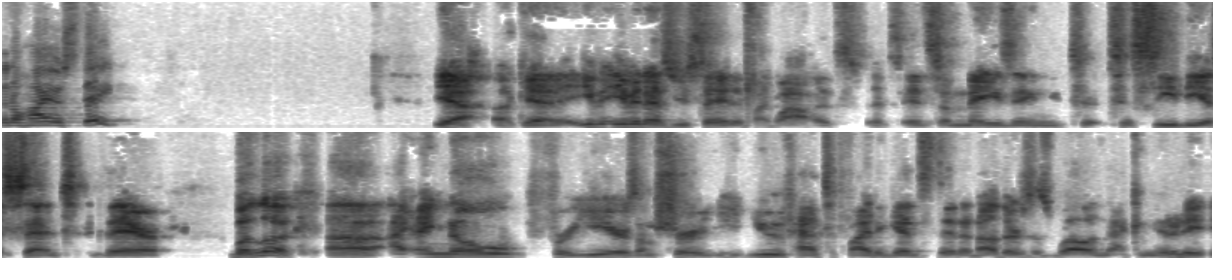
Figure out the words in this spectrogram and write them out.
than Ohio State. Yeah, again, even even as you say it, it's like wow, it's it's it's amazing to to see the ascent there. But look, uh, I, I, know for years, I'm sure you've had to fight against it, and others as well in that community.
